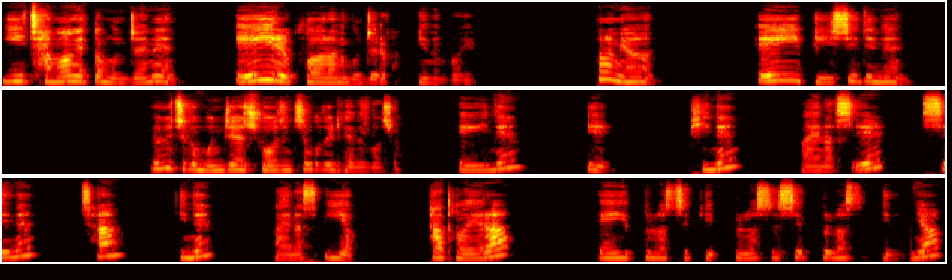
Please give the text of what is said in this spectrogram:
이 장황했던 문제는 a를 구하라는 문제로 바뀌는 거예요. 그러면 a, b, c, d는 여기 지금 문제에 주어진 친구들이 되는 거죠. A는 1, b는 마이너스 1, c는 3, d는 마이너스 2요. 다 더해라. a 플러스 b 플러스 c 플러스 d는요.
